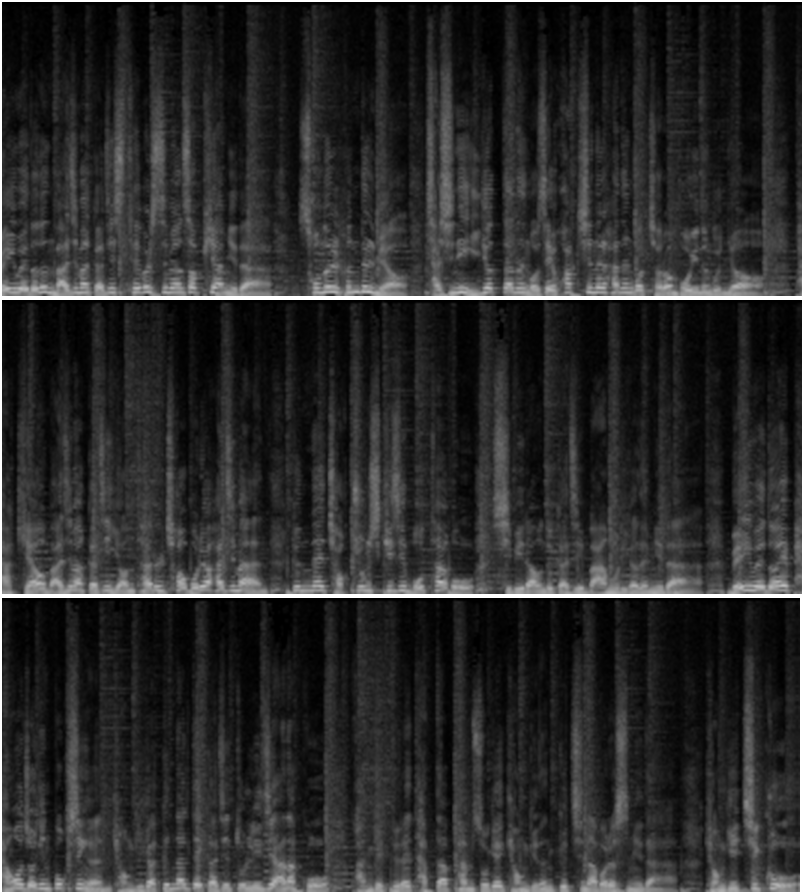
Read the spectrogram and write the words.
메이웨더는 마지막까지 스텝을 쓰면서 피합니다. 손을 흔들며 자신이 이겼다는 것에 확신을 하는 것처럼 보이는군요. 파키아오 마지막까지 연타를 쳐보려 하지만 끝내 적중시키지 못하고 12라운드까지 마무리가 됩니다. 메이웨더의 방어적인 복싱은 경기가 끝날 때까지 뚫리지 않았고 관객들의 답답함 속에 경기는 끝이 나버렸습니다. 경기 직후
